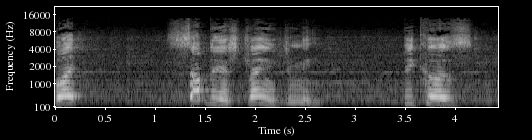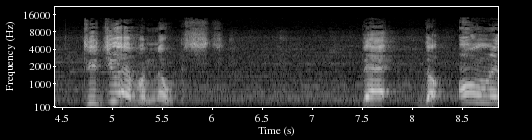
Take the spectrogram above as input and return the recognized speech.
But something is strange to me because did you ever notice that the only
